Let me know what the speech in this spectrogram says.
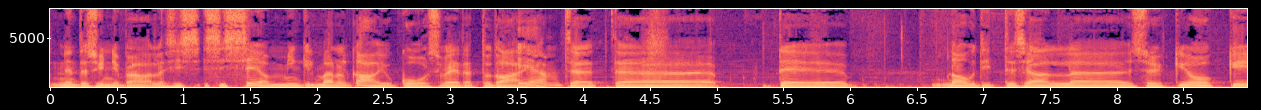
nende sünnipäevale, siis, siis see on mingil määral ka ju koos veedetud aeg, et, et te naudite seal sööki-jooki,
